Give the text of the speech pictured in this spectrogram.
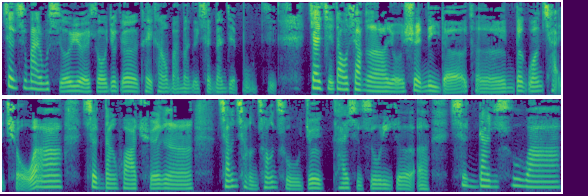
正式迈入十二月的时候，就真的可以看到满满的圣诞节布置，在街道上啊，有绚丽的可能灯光彩球啊，圣诞花圈啊，商场仓储就开始树立个呃圣诞树啊，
